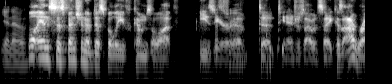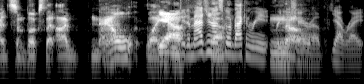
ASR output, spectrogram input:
You know. Well, and suspension of disbelief comes a lot easier to, to teenagers, I would say, because I read some books that I now like. Yeah. Dude, imagine us going back and re- reading No. Cherub. Yeah, right.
